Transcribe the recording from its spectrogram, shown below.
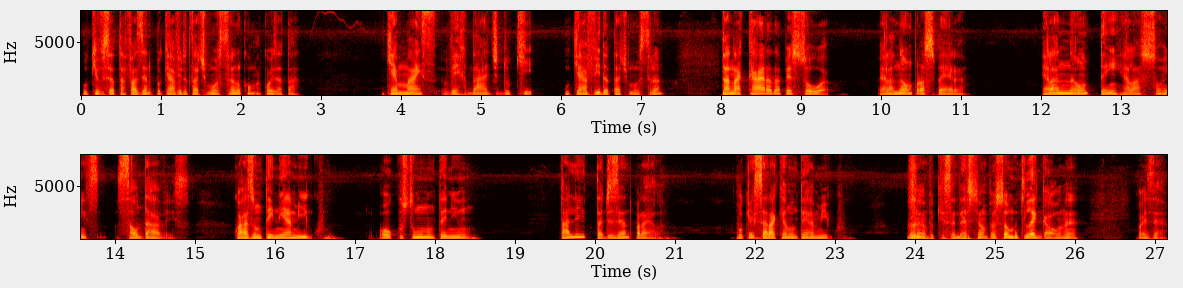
o que você está fazendo, porque a vida está te mostrando como a coisa está. Que é mais verdade do que o que a vida está te mostrando? Está na cara da pessoa. Ela não prospera. Ela não tem relações saudáveis. Quase não tem nem amigo. Ou costuma não ter nenhum. Tá ali, tá dizendo para ela. Por que será que eu não tenho amigo? Porque você deve ser uma pessoa muito legal, né? Pois é.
